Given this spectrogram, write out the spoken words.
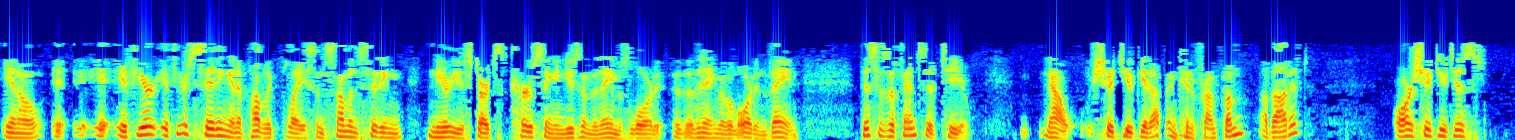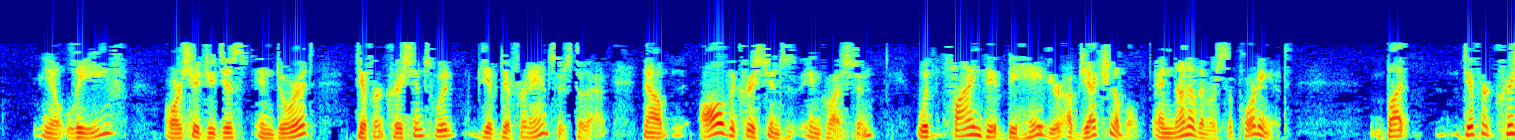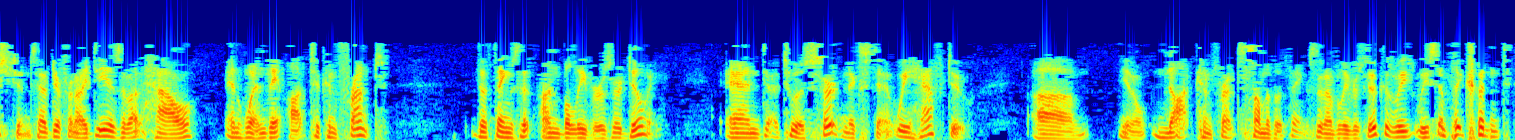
you know if you're if you're sitting in a public place and someone sitting near you starts cursing and using the name of Lord the name of the Lord in vain, this is offensive to you. Now, should you get up and confront them about it, or should you just you know leave, or should you just endure it? Different Christians would give different answers to that. Now, all the Christians in question would find the behavior objectionable, and none of them are supporting it. But different Christians have different ideas about how and when they ought to confront the things that unbelievers are doing. And uh, to a certain extent, we have to, um, you know, not confront some of the things that unbelievers do because we, we simply couldn't,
